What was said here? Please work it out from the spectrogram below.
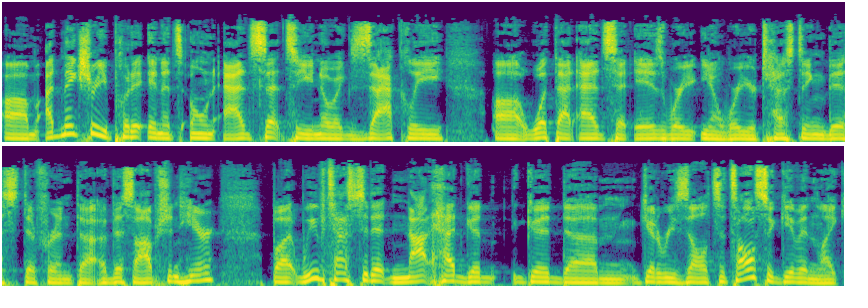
um, I'd make sure you put it in its own ad set so you know exactly uh, what that ad set is, where you know where you're testing this different uh, this option here. But we've tested it, not had good good um, good results. It's also given like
